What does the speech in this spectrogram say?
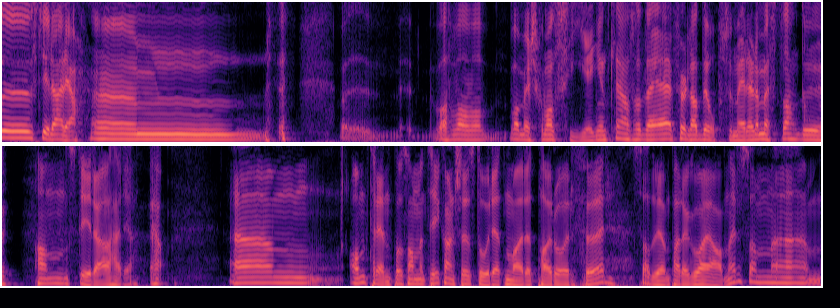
uh, styrer her, ja. Eh, hva, hva, hva, mer skal man si, egentlig? Altså, det, jeg føler at det oppsummerer det meste. Du, Han styra herja. ja. Um, omtrent på samme tid, kanskje storheten var et par år før, så hadde vi en paraguayaner som, um,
